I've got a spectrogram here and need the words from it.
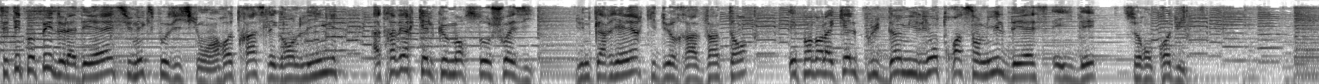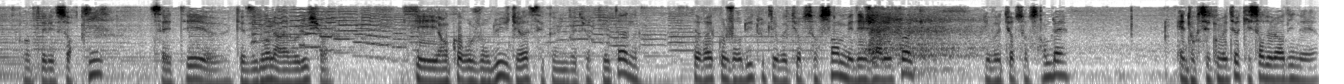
Cette épopée de la DS, une exposition en retrace les grandes lignes à travers quelques morceaux choisis d'une carrière qui durera 20 ans et pendant laquelle plus d'un million trois cent mille DS et ID seront produites. Quand elle est sortie, ça a été euh, quasiment la révolution. Et encore aujourd'hui, je dirais, c'est comme une voiture qui étonne. C'est vrai qu'aujourd'hui, toutes les voitures se ressemblent, mais déjà à l'époque, les voitures se ressemblaient. Et donc c'est une voiture qui sort de l'ordinaire.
